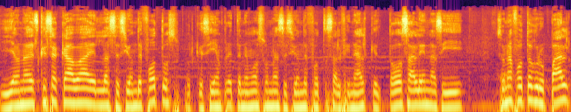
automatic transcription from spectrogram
Y ya una vez que se acaba es la sesión de fotos, porque siempre tenemos una sesión de fotos al final que todos salen así. Es una foto grupal,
